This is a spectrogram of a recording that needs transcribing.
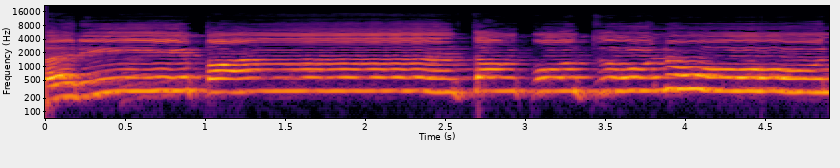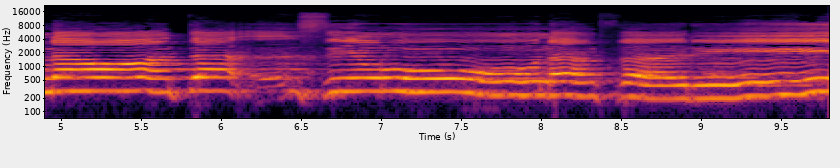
فريقا تقتلون وتأسرون فريقا.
